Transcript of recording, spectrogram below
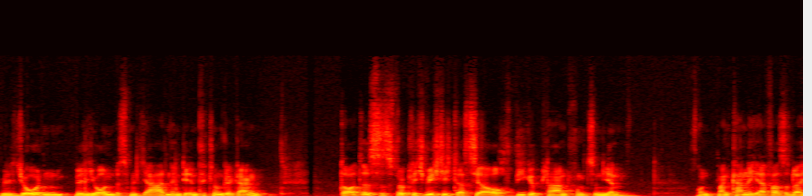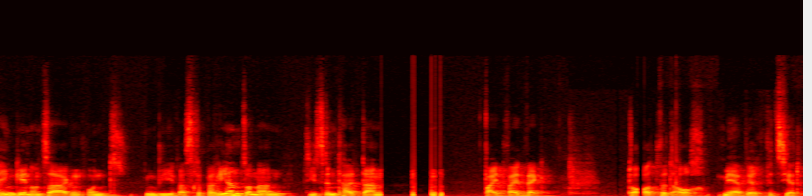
Millionen, Millionen bis Milliarden in die Entwicklung gegangen. Dort ist es wirklich wichtig, dass sie auch wie geplant funktionieren. Und man kann nicht einfach so dahin gehen und sagen und irgendwie was reparieren, sondern die sind halt dann weit, weit weg. Dort wird auch mehr verifiziert.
